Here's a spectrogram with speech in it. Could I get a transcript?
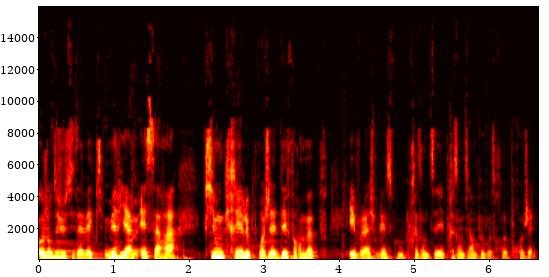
Aujourd'hui, je suis avec Myriam et Sarah qui ont créé le projet Deform Up. Et voilà, je vous laisse vous présenter et présenter un peu votre projet.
